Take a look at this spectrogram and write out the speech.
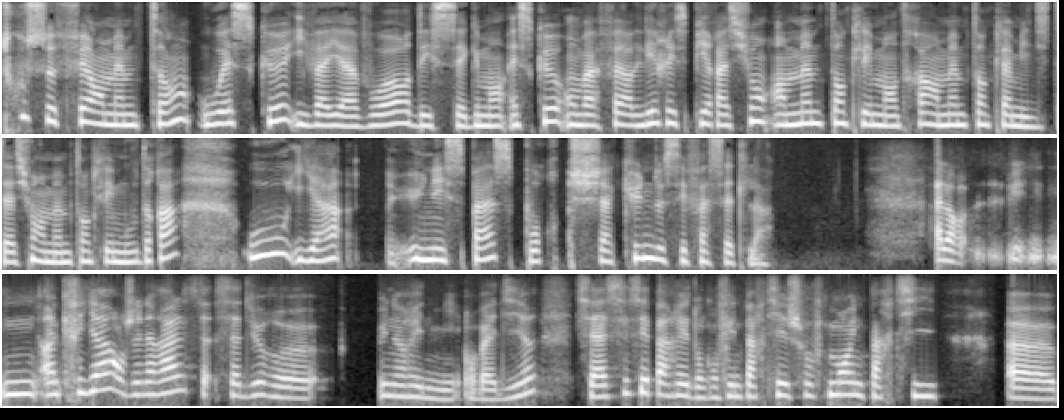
tout se fait en même temps ou est-ce qu'il va y avoir des segments? Est-ce qu'on va faire les respirations en même temps que les mantras, en même temps que la méditation, en même temps que les mudras ou il y a un espace pour chacune de ces facettes-là? Alors, un kriya, en général, ça, dure euh, une heure et demie, on va dire. C'est assez séparé. Donc, on fait une partie échauffement, une partie euh,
